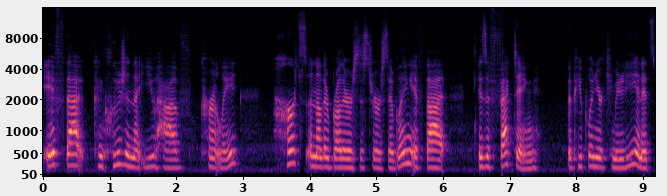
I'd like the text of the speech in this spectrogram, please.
if that conclusion that you have currently hurts another brother or sister or sibling, if that is affecting the people in your community and it's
